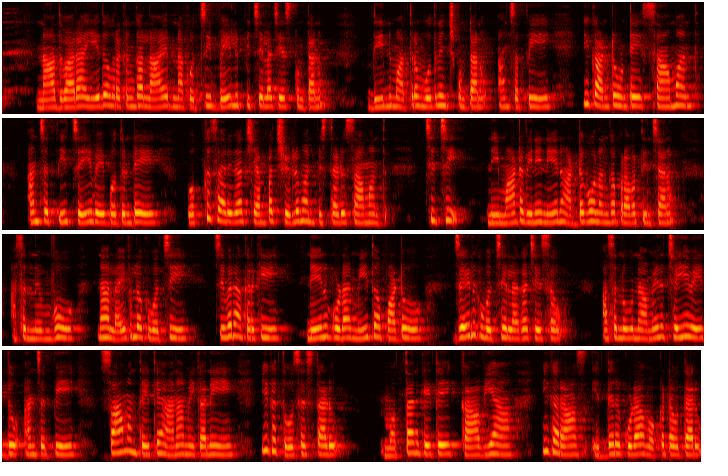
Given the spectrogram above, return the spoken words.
నా ద్వారా ఏదో ఒక రకంగా లాయర్ నాకు వచ్చి బెయిల్ ఇప్పించేలా చేసుకుంటాను. దీన్ని మాత్రం వదిలించుకుంటాను అని చెప్పి ఇక అంటూ ఉంటే సామంత్ అని చెప్పి చేయి వేయబోతుంటే ఒక్కసారిగా చెంప చెల్లు అనిపిస్తాడు సామంత్. చిచ్చి నీ మాట విని నేను అడ్డగోళంగా ప్రవర్తించాను. అసలు నువ్వు నా లైఫ్లోకి వచ్చి చివరాఖరికి నేను కూడా మీతో పాటు జైలుకు వచ్చేలాగా చేసావు అసలు నువ్వు నా మీద చెయ్యి వేయద్దు అని చెప్పి సామంత్ అయితే అనామికని ఇక తోసేస్తాడు. మొత్తానికైతే కావ్య ఇక రాజ్ ఇద్దరు కూడా ఒక్కటవుతారు.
